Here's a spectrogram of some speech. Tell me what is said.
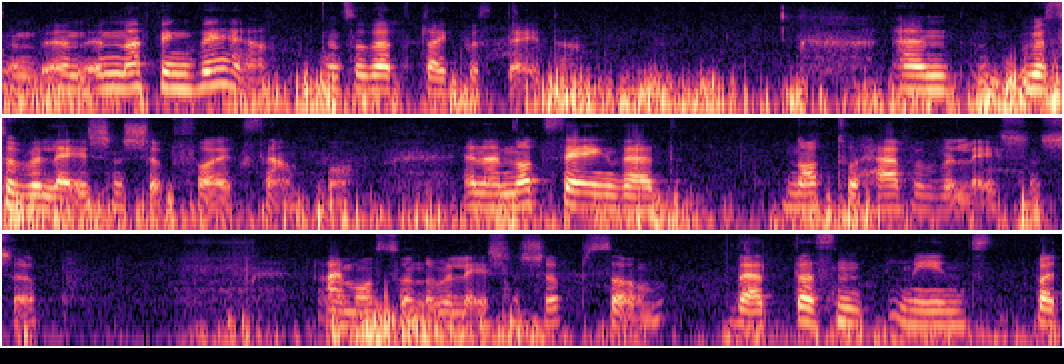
And, and, and nothing there. And so that's like with data. and with a relationship, for example. And I'm not saying that not to have a relationship. I'm also in a relationship, so that doesn't mean, but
